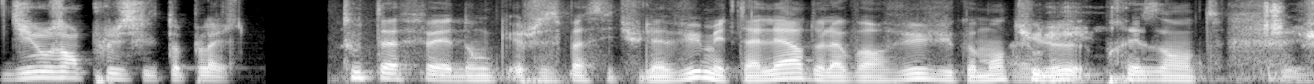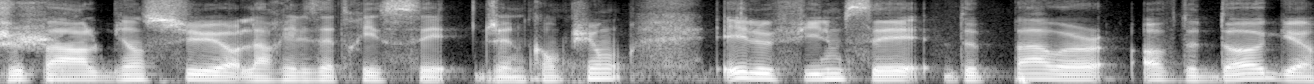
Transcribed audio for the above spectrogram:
Dis-nous en plus, s'il te plaît. Tout à fait. Donc, je ne sais pas si tu l'as vu, mais tu as l'air de l'avoir vu, vu comment tu le présentes. Je parle, bien sûr, la réalisatrice, c'est Jane Campion, et le film, c'est The Power of the Dog,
